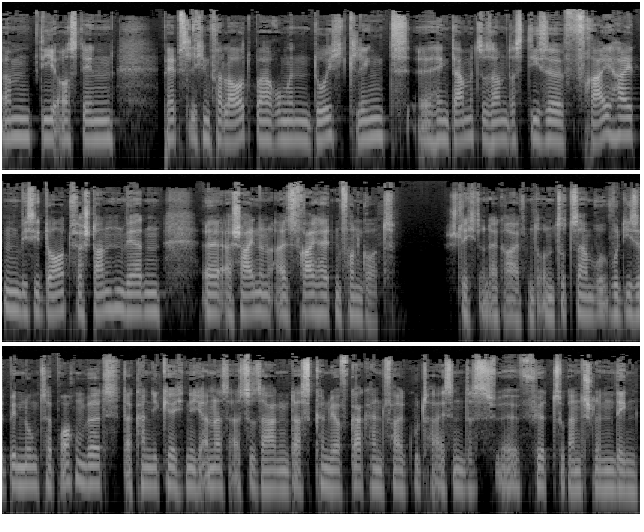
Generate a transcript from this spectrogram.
ähm, die aus den päpstlichen Verlautbarungen durchklingt, äh, hängt damit zusammen, dass diese Freiheiten, wie sie dort verstanden werden, äh, erscheinen als Freiheiten von Gott. Schlicht und ergreifend. Und sozusagen, wo, wo diese Bindung zerbrochen wird, da kann die Kirche nicht anders als zu sagen, das können wir auf gar keinen Fall gutheißen, das äh, führt zu ganz schlimmen Dingen.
